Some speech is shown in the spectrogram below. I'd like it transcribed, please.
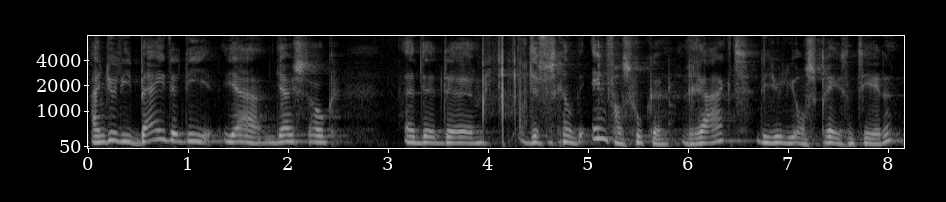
aan jullie beiden, die ja, juist ook de, de, de verschillende invalshoeken raakt die jullie ons presenteerden.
